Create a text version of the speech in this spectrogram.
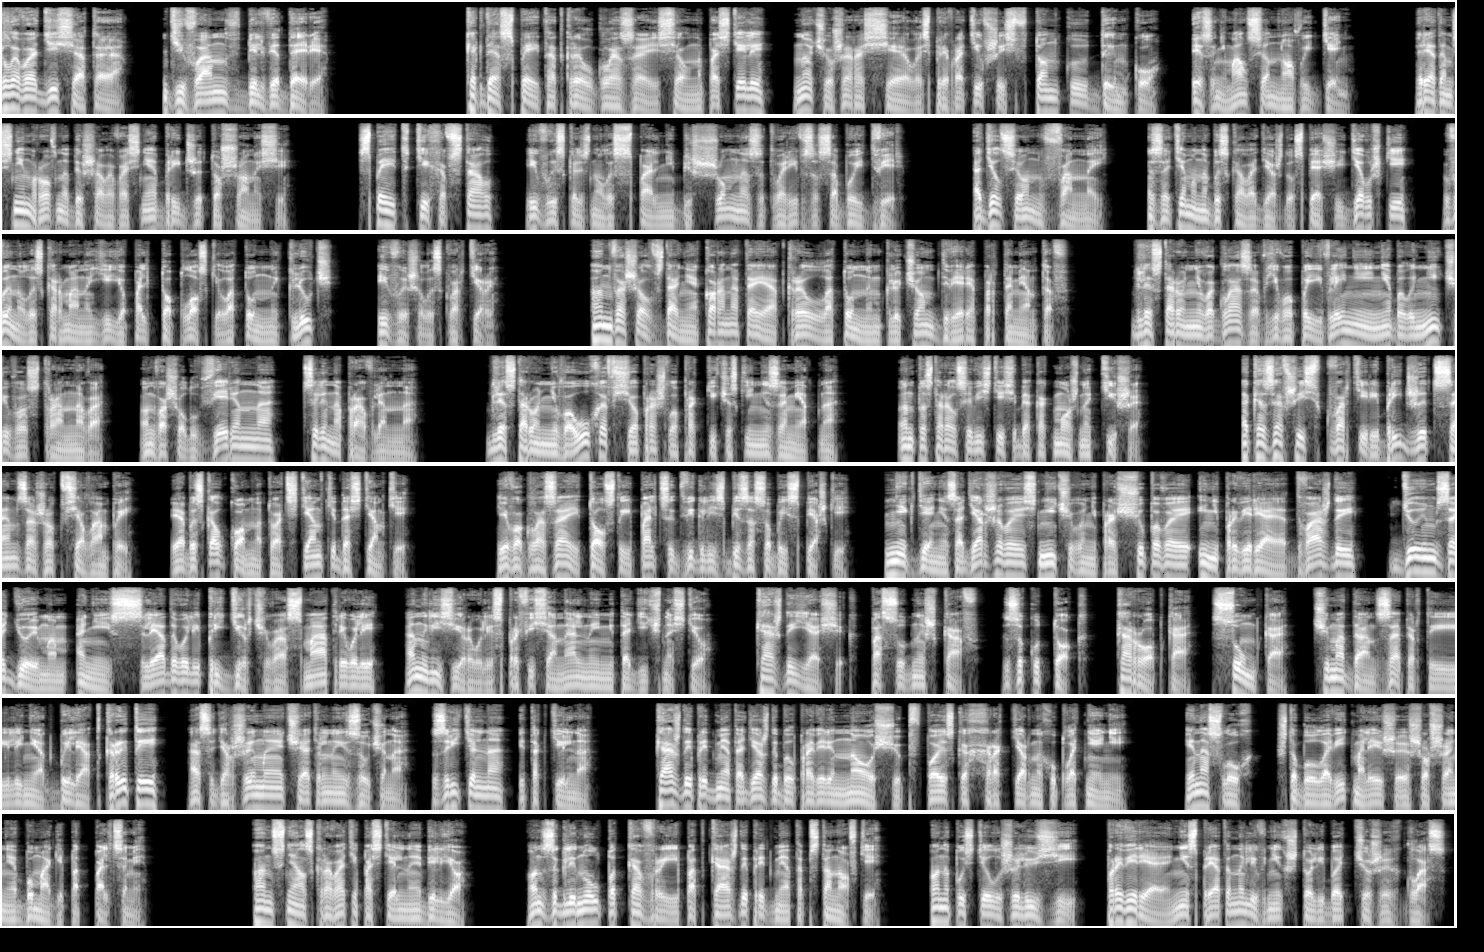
Глава десятая. Диван в Бельведере. Когда Спейд открыл глаза и сел на постели, ночь уже рассеялась, превратившись в тонкую дымку, и занимался новый день. Рядом с ним ровно дышала во сне Бриджит О'Шонесси. Спейд тихо встал и выскользнул из спальни, бесшумно затворив за собой дверь. Оделся он в ванной. Затем он обыскал одежду спящей девушки вынул из кармана ее пальто плоский латунный ключ и вышел из квартиры. Он вошел в здание Короната и открыл латунным ключом дверь апартаментов. Для стороннего глаза в его появлении не было ничего странного. Он вошел уверенно, целенаправленно. Для стороннего уха все прошло практически незаметно. Он постарался вести себя как можно тише. Оказавшись в квартире Бриджит, Сэм зажег все лампы и обыскал комнату от стенки до стенки. Его глаза и толстые пальцы двигались без особой спешки, нигде не задерживаясь, ничего не прощупывая и не проверяя дважды, дюйм за дюймом они исследовали, придирчиво осматривали, анализировали с профессиональной методичностью. Каждый ящик, посудный шкаф, закуток, коробка, сумка, Чемодан, запертый или нет, были открыты, а содержимое тщательно изучено, зрительно и тактильно. Каждый предмет одежды был проверен на ощупь в поисках характерных уплотнений и на слух, чтобы уловить малейшее шуршание бумаги под пальцами. Он снял с кровати постельное белье. Он заглянул под ковры и под каждый предмет обстановки. Он опустил жалюзи, проверяя, не спрятано ли в них что-либо от чужих глаз.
